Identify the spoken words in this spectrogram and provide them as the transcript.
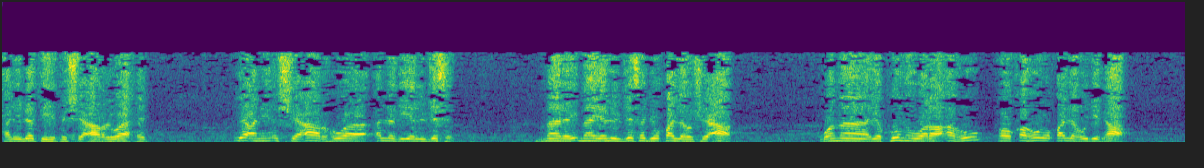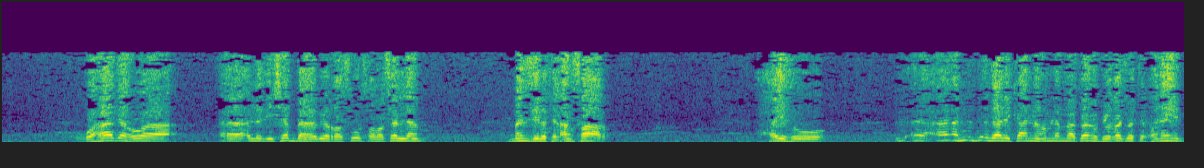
حليلته في الشعار الواحد. يعني الشعار هو الذي يلي الجسد. ما ما يلي الجسد يقال له شعار. وما يكون وراءه فوقه يقال له جثار. وهذا هو آه الذي شبه به الرسول صلى الله عليه وسلم منزلة الأنصار حيث آه ذلك أنهم لما كانوا في غزوة حنين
